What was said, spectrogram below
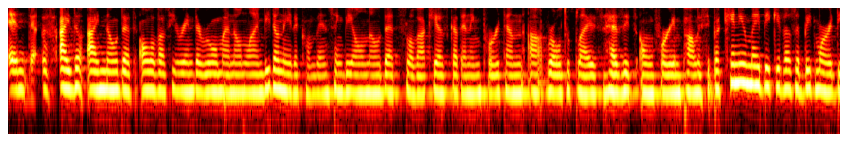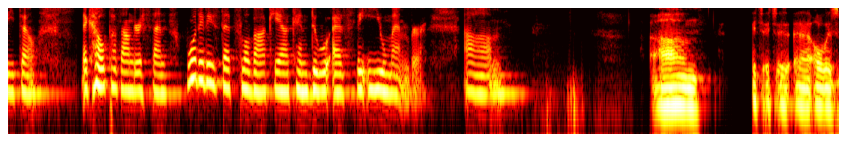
and uh, I, do, I know that all of us here in the room and online, we don't need a convincing. We all know that Slovakia's got an important uh, role to play, has its own foreign policy. But can you maybe give us a bit more detail? Like, help us understand what it is that Slovakia can do as the EU member. Um, um, it's it's uh, always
